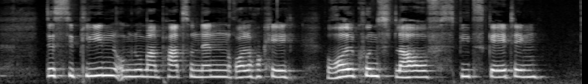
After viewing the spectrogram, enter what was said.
Disziplinen, um nur mal ein paar zu nennen. Rollhockey, Rollkunstlauf, Speedskating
